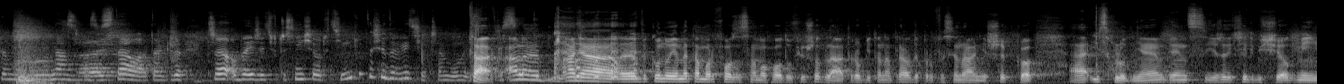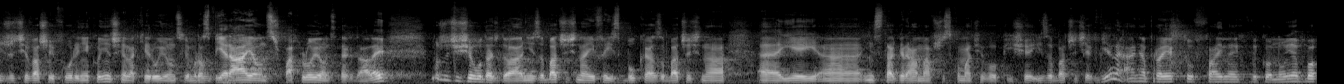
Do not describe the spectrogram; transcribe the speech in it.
czemu nazwa została, także trzeba obejrzeć wcześniejsze odcinki, to się dowiecie czemu. jest Tak, ale Ania e, wykonuje metamorfozę samochodów już od lat, robi to naprawdę profesjonalnie, szybko e, i schludnie, więc jeżeli chcielibyście odmienić życie waszej fury, niekoniecznie lakierując ją, rozbierając, szpachlując i tak dalej, możecie się udać do Ani, zobaczyć na jej Facebooka, zobaczyć na e, jej Instagrama, wszystko macie w opisie i zobaczyć jak wiele Ania projektów fajnych wykonuje, bo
